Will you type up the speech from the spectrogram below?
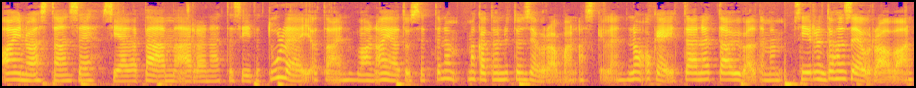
ainoastaan se siellä päämääränä, että siitä tulee jotain, vaan ajatus, että no mä katson nyt on seuraavan askeleen. No okei, okay, tämä näyttää hyvältä, mä siirryn tuohon seuraavaan.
